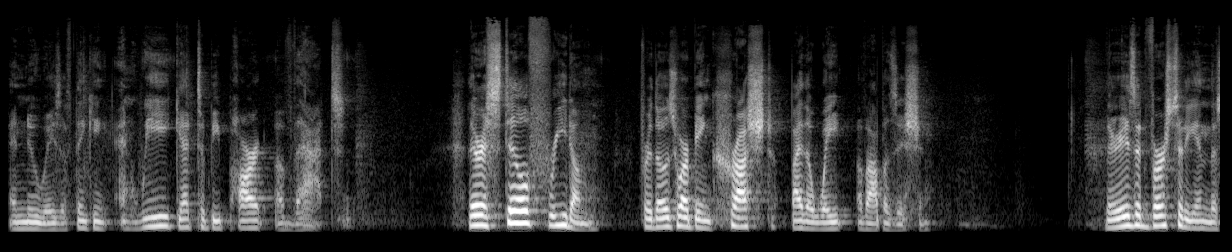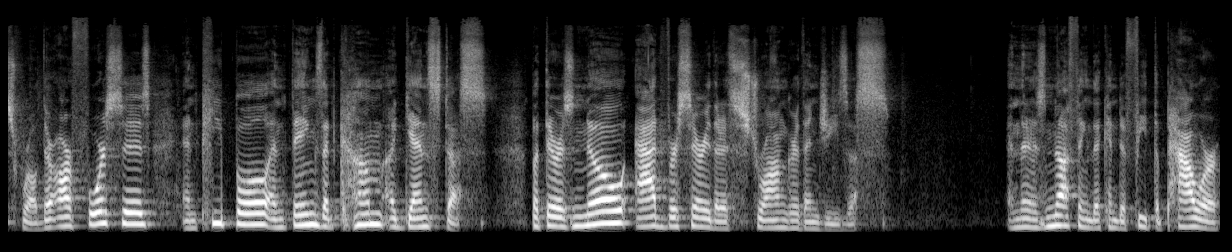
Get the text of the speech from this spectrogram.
and new ways of thinking, and we get to be part of that. There is still freedom for those who are being crushed by the weight of opposition. There is adversity in this world. There are forces and people and things that come against us, but there is no adversary that is stronger than Jesus. And there is nothing that can defeat the power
